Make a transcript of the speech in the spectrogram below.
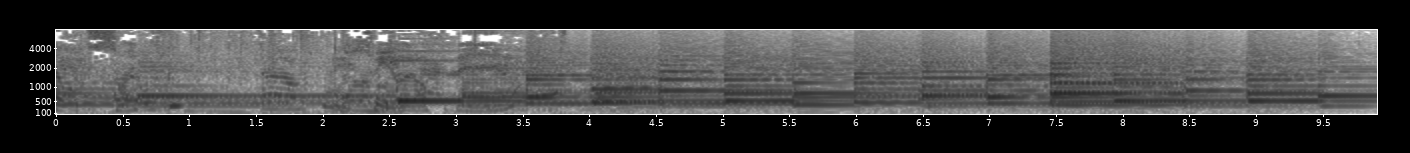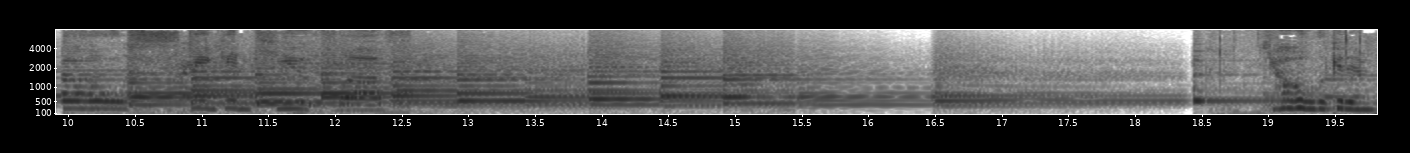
up with Swift. Oh. Sweet little oh, thing. Yo, look at him.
